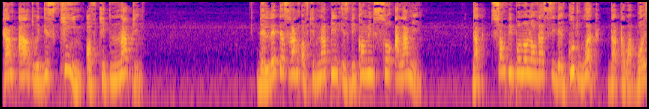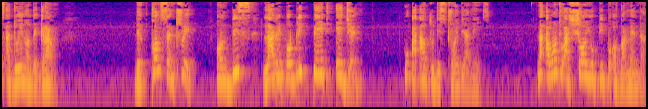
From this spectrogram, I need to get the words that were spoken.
come out with this scheme of kidnapping. The latest round of kidnapping is becoming so alarming that some people no longer see the good work that our boys are doing on the ground. They concentrate on this La Republique paid agent who are out to destroy their names. Now, I want to assure you, people of Bamenda,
